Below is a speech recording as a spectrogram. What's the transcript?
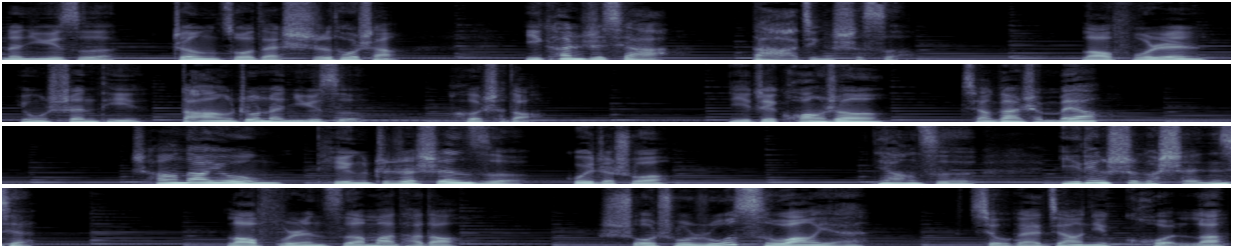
那女子。正坐在石头上，一看之下，大惊失色。老妇人用身体挡住那女子，呵斥道：“你这狂生想干什么呀？”常大用挺直着身子，跪着说：“娘子一定是个神仙。”老妇人责骂他道：“说出如此妄言，就该将你捆了，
